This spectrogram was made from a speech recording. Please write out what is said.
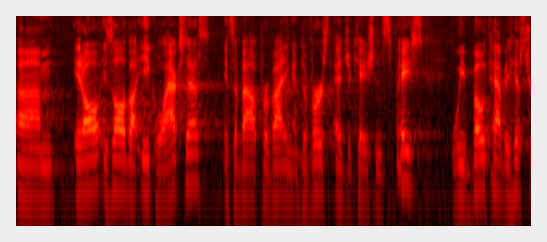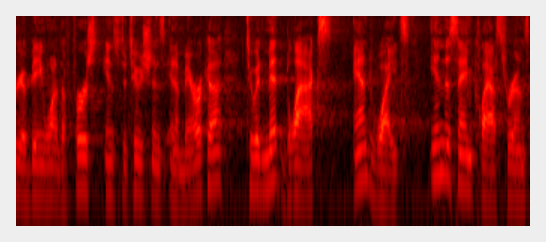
Um, it all is all about equal access. It's about providing a diverse education space. We both have a history of being one of the first institutions in America to admit blacks and whites in the same classrooms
